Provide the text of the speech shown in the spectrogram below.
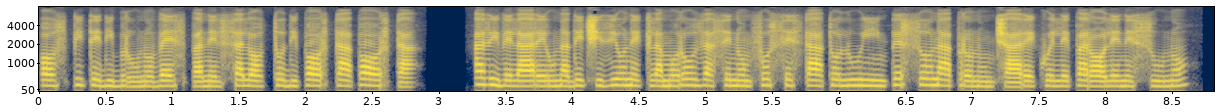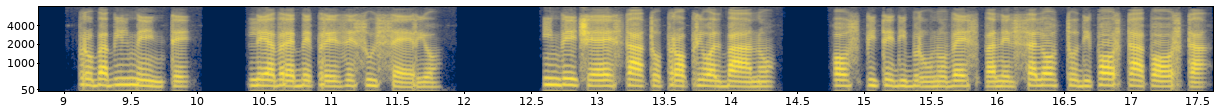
ospite di Bruno Vespa nel salotto di porta a porta, a rivelare una decisione clamorosa se non fosse stato lui in persona a pronunciare quelle parole nessuno, probabilmente, le avrebbe prese sul serio. Invece è stato proprio Albano, ospite di Bruno Vespa nel salotto di porta a porta,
